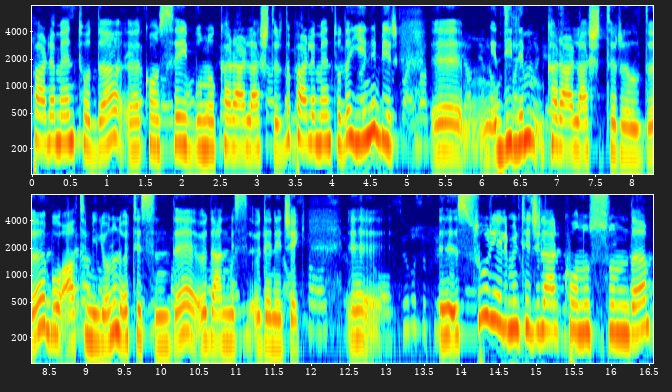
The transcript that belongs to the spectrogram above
parlamentoda e, konsey bunu kararlaştırdı. Parlamentoda yeni bir e, dilim kararlaştırıldı. Bu 6 milyonun ötesinde ödenmesi ödenecek. E, e, Suriyeli mülteciler konusunda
